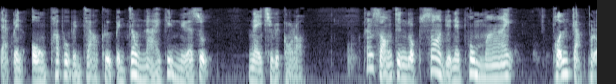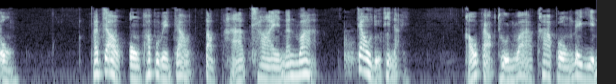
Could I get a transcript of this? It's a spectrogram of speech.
แต่เป็นองค์พระผู้เป็นเจ้าคือเป็นเจ้านายที่เหนือสุดในชีวิตของเรา ทั้งสองจึงหลบซ่อนอยู่ในพุ่มไม้พ้นจากพระองค์ พระเจ้าองค์พระผู้เป็นเจ้าตัดหาชายนั้นว่าเจ้าอยู่ที่ไหน เขากราบทูลว่าข้าพระองค์ได้ยิน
